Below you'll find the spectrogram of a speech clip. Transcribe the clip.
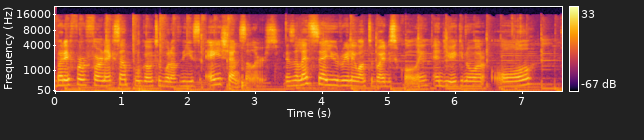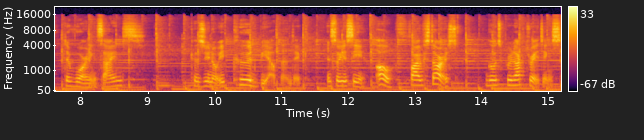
But if we're for an example go to one of these Asian sellers. So let's say you really want to buy this collie and you ignore all the warning signs because you know it could be authentic. And so you see, oh, five stars. Go to product ratings.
